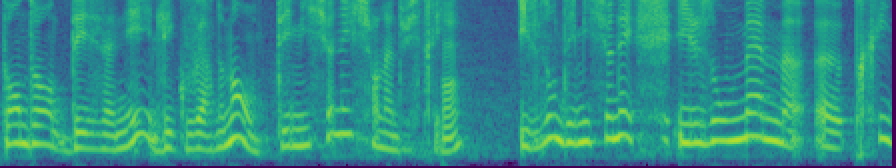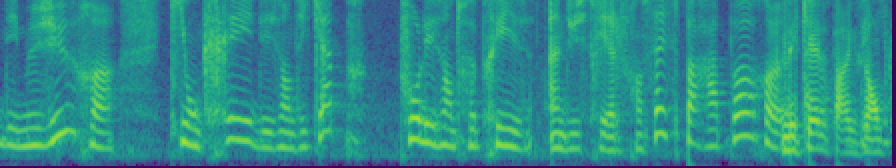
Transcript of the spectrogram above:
pendant des années, les gouvernements ont démissionné sur l'industrie. Hum. ils ont démissionné. Ils ont même euh, pris des mesures qui ont créé des handicaps pour les entreprises industrielles françaises par rapport euh, Lesquelles, par exemple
